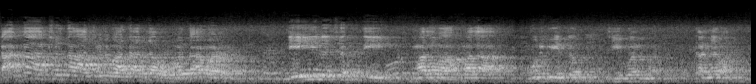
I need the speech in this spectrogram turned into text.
काका अक्षता आशीर्वादाच्या उभयतावर. देईल शक्ती मला मला पूर्वी जीवन धन्यवाद.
